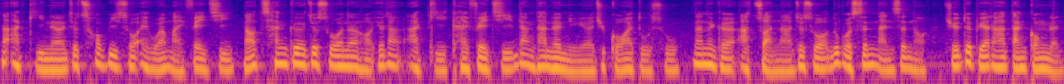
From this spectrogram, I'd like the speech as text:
那阿吉呢，就臭屁说：“哎，我要买飞机。”然后昌哥就说呢：“哈，要让阿吉开飞机，让他的女儿去国外读书。”那那个阿转啊，就说：“如果生男生哦，绝对不要让他当工人。”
